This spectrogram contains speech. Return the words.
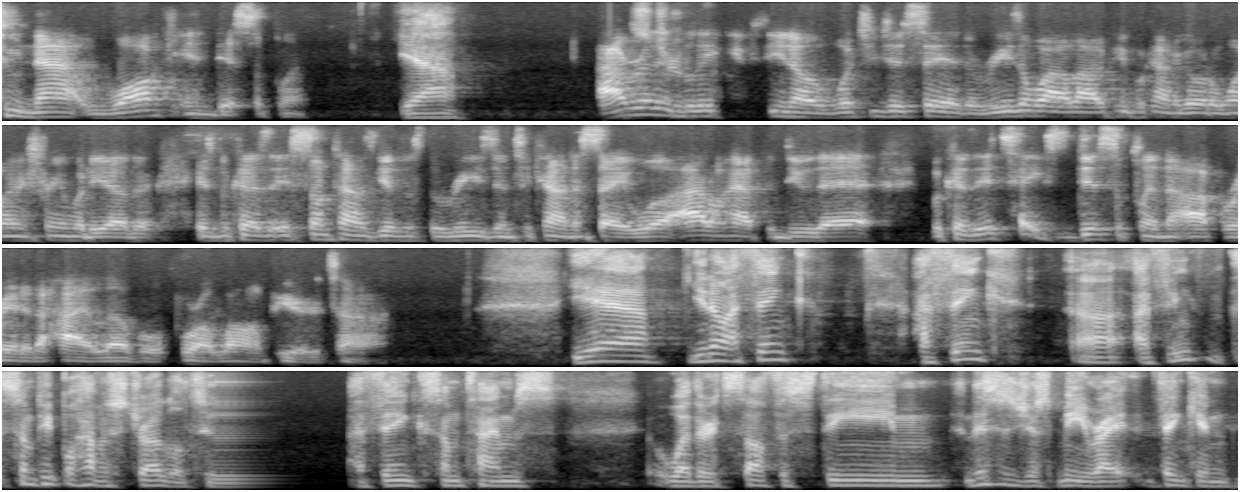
to not walk in discipline. Yeah. I really believe, you know, what you just said. The reason why a lot of people kind of go to one extreme or the other is because it sometimes gives us the reason to kind of say, well, I don't have to do that because it takes discipline to operate at a high level for a long period of time. Yeah, you know, I think, I think, uh, I think some people have a struggle too. I think sometimes whether it's self-esteem and this is just me right thinking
